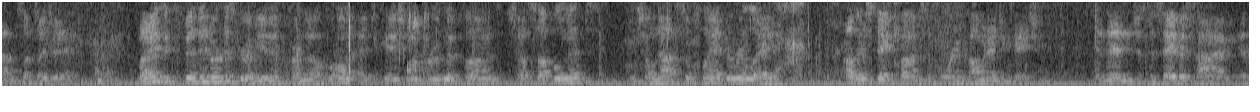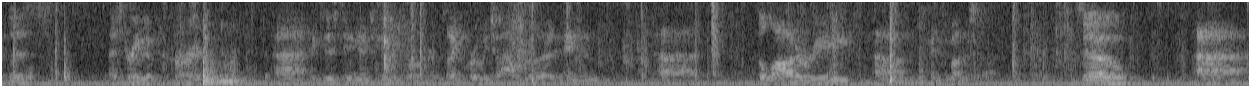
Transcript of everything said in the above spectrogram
um, subsection A. Monies expended or distributed from the Oklahoma Education Improvement Fund shall supplement and shall not supplant or replace other state funds supporting common education. And then, just to save us time, it lists a string of current, uh, existing education programs, like early childhood and, uh, the lottery, um, and some other stuff. So, uh,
